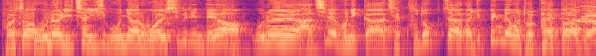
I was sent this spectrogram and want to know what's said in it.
벌써 오늘 2025년 5월 10일인데요. 오늘 아침에 보니까 제 구독자가 600명을 돌파했더라고요.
